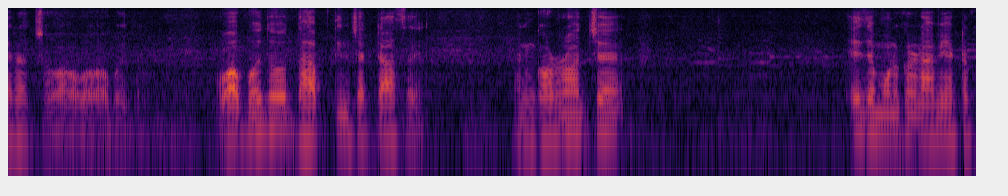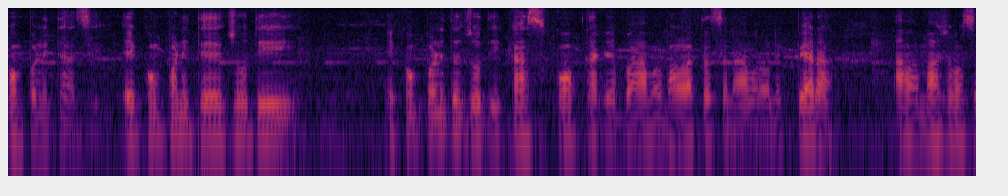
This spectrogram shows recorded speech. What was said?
এরা হচ্ছে অবৈধ। অবৈধ ধাপ তিন চারটা আছে। ঘটনা হচ্ছে, এই যে মনে করেন আমি একটা কোম্পানিতে আছি। এই কোম্পানিতে যদি, এই কোম্পানিতে যদি কাজ কম থাকে বা আমার ভালো লাগতেছে না, আমার অনেক প্যারা, আমার মাসে মাসে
